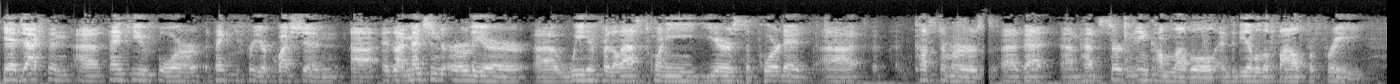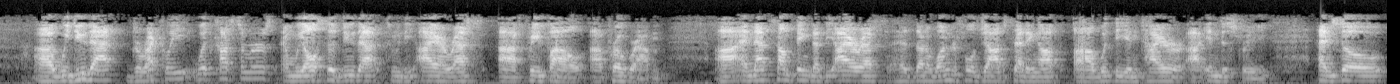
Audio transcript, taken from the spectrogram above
Yeah, Jackson, uh, thank you for thank you for your question. Uh, as I mentioned earlier, we have, for the last 20 years, supported customers that um, have certain income level and to be able to file for free. We do that directly with customers, and we also do that through the IRS Free File program. Uh, that's something that the IRS has done a wonderful job setting up uh, with the entire uh, industry. And so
